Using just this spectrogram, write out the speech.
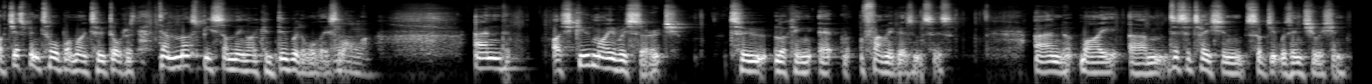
I've just been told by my two daughters there must be something I can do with all this mm-hmm. lot. And I skewed my research to looking at family businesses. And my um, dissertation subject was intuition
